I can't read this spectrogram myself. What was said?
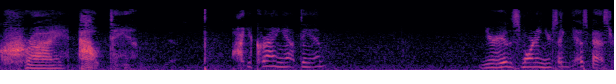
cry out to Him. Are you crying out to Him? You're here this morning, and you're saying, Yes, Pastor.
